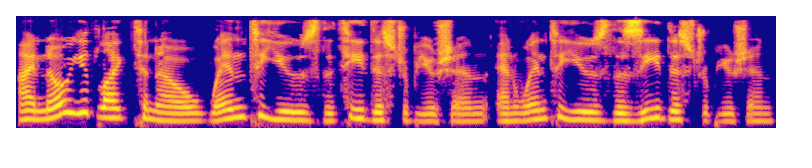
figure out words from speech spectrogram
I know you'd like to know when to use the t-distribution and when to use the z-distribution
